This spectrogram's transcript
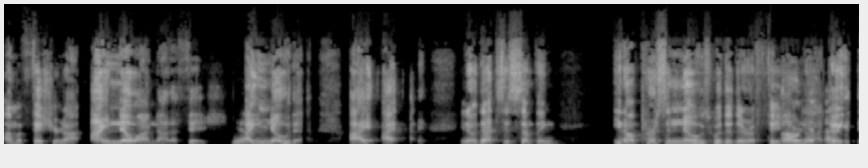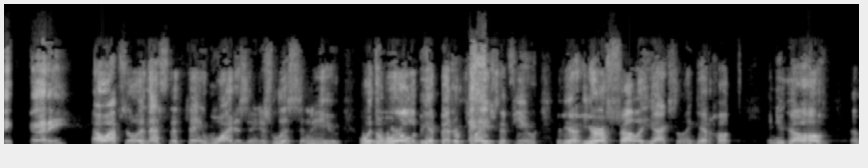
I'm a fish or not? I know I'm not a fish. Yeah. I know that. I I you know that's just something. You know, a person knows whether they're a fish oh, or not. Don't you think, Scotty? Oh, absolutely, and that's the thing. Why doesn't he just listen to you? Well, the world would be a better place if you if you're, you're a fella, you accidentally get hooked, and you go, oh,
